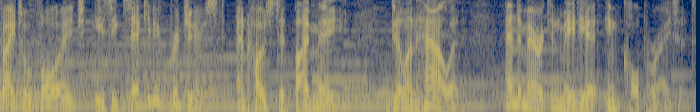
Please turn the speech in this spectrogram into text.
Fatal Voyage is executive produced and hosted by me, Dylan Howard, and American Media Incorporated.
